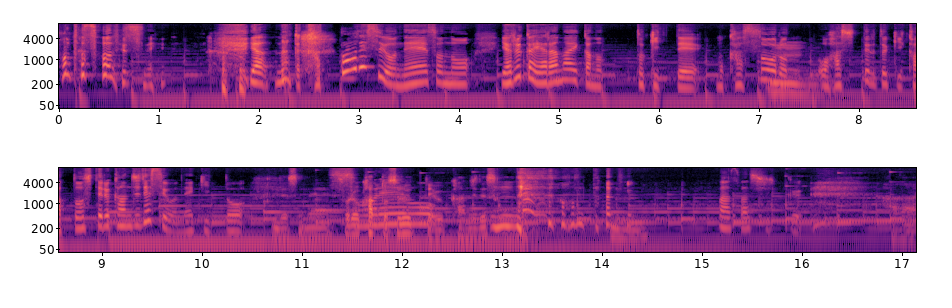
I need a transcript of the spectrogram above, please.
本当そうですね。いや、なんか葛藤ですよね。その、やるかやらないかの時って、もう滑走路を走ってる時、葛藤してる感じですよね、きっと。ですね。それをカットするっていう感じですもんね。うん 本当に、うんまさしく。は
